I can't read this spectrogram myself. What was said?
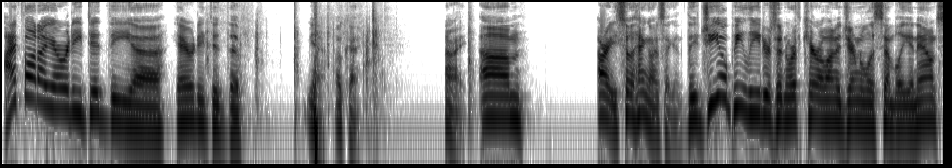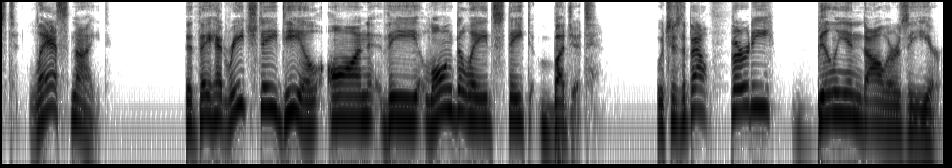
I thought I already did the. Uh, I already did the. Yeah. Okay. All right. Um, all right. So hang on a second. The GOP leaders of North Carolina General Assembly announced last night that they had reached a deal on the long-delayed state budget, which is about thirty billion dollars a year.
